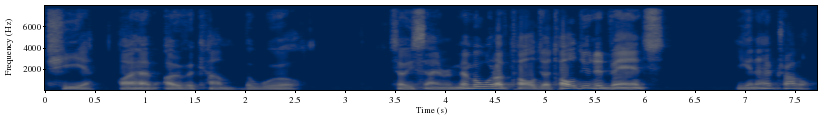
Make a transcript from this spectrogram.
cheer. I have overcome the world. So he's saying, Remember what I've told you. I told you in advance, you're going to have trouble.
